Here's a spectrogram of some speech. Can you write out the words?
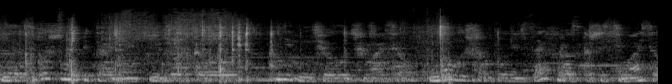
Для роскошного питания и нет ничего лучше масел. Новый шампунь Эльзеф, роскошь шести масел,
